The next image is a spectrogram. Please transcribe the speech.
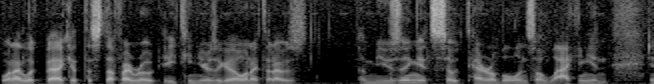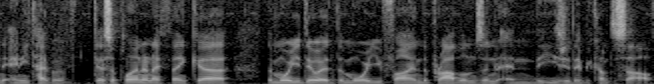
When I look back at the stuff I wrote 18 years ago when I thought I was amusing, it's so terrible and so lacking in, in any type of discipline. And I think uh, the more you do it, the more you find the problems and, and the easier they become to solve.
